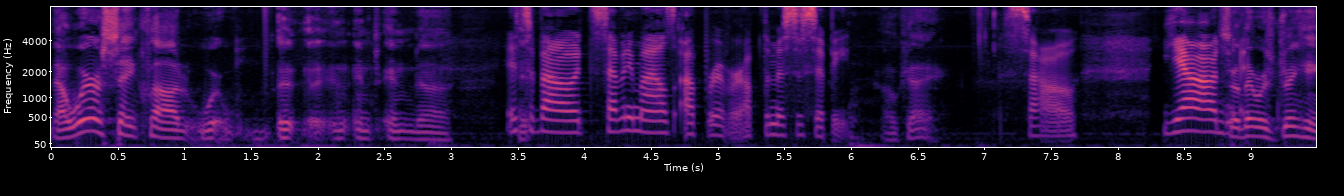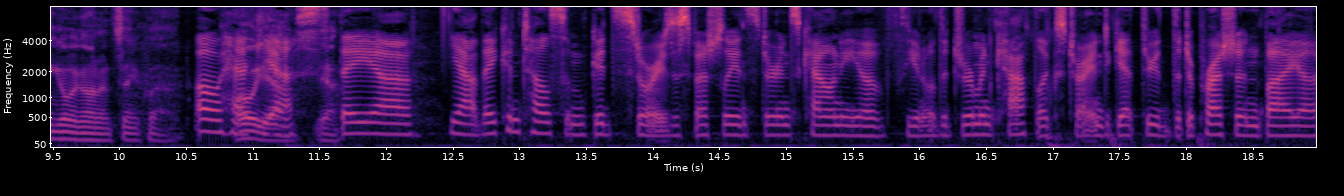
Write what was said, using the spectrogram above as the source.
Now, where is St. Cloud? Where, uh, in, in, in, uh, it's in- about 70 miles upriver, up the Mississippi. okay. So, yeah. So there was drinking going on in St. Cloud. Oh heck Oh, yeah, yes, yeah. they uh, yeah they can tell some good stories, especially in Stearns County of you know the German Catholics trying to get through the Depression by uh,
